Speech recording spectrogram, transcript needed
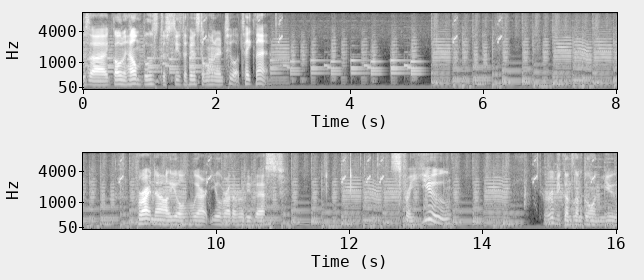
This uh, Golden Helm boost to Steve's defense to 102. I'll take that. For right now, you'll wear you'll the Ruby vest. As for you, Ruby gun's gonna go on you.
